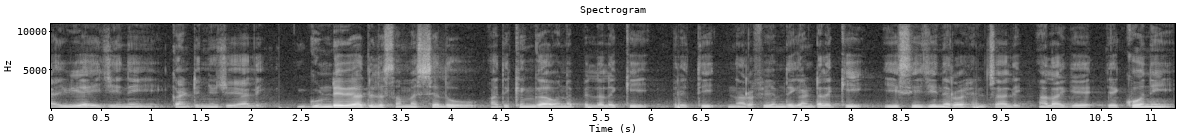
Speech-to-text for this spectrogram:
ఐవీఐజీని కంటిన్యూ చేయాలి. గుండె వ్యాధుల సమస్యలు అధికంగా ఉన్న పిల్లలకి ప్రతి నలభై ఎనిమిది గంటలకి ఈసీజీ నిర్వహించాలి. అలాగే ఎక్కువని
